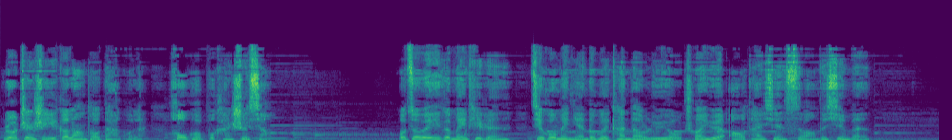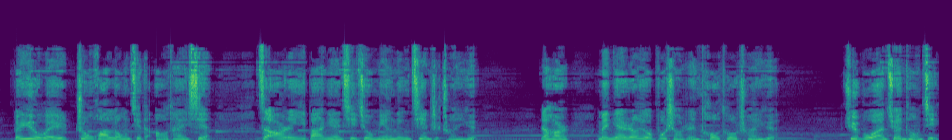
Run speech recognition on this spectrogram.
若真是一个浪头打过来，后果不堪设想。我作为一个媒体人，几乎每年都会看到驴友穿越敖泰县死亡的新闻。被誉为中华龙脊的敖泰县，在二零一八年起就明令禁止穿越，然而每年仍有不少人偷偷穿越。据不完全统计，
